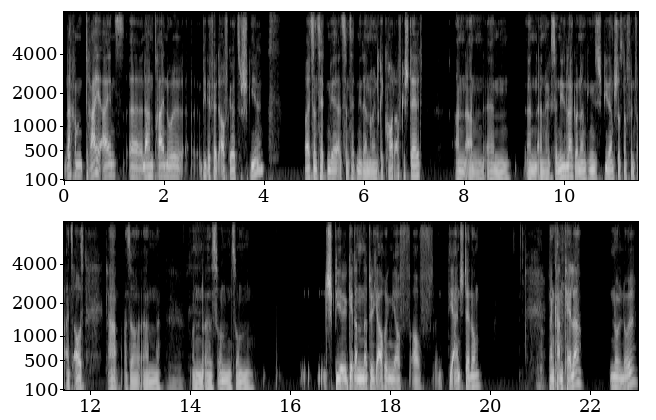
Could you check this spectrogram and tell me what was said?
nach dem 3-1, äh, nach dem 3-0 Bielefeld aufgehört zu spielen, weil sonst hätten wir, sonst hätten wir da einen neuen Rekord aufgestellt an, an, ähm, an, an höchster Niederlage und dann ging das Spiel am Schluss noch 5-1 aus. Klar, also ähm, mhm. und äh, so ein, so ein Spiel geht dann natürlich auch irgendwie auf, auf die Einstellung. Dann kam Keller, 0-0.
